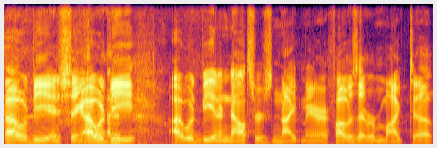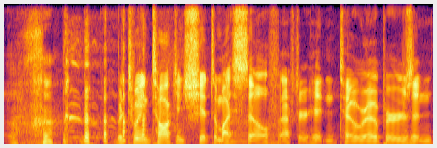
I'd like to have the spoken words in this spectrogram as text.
that would be interesting. I would be, I would be an announcer's nightmare if I was ever mic'd up. Between talking shit to myself after hitting toe ropers and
